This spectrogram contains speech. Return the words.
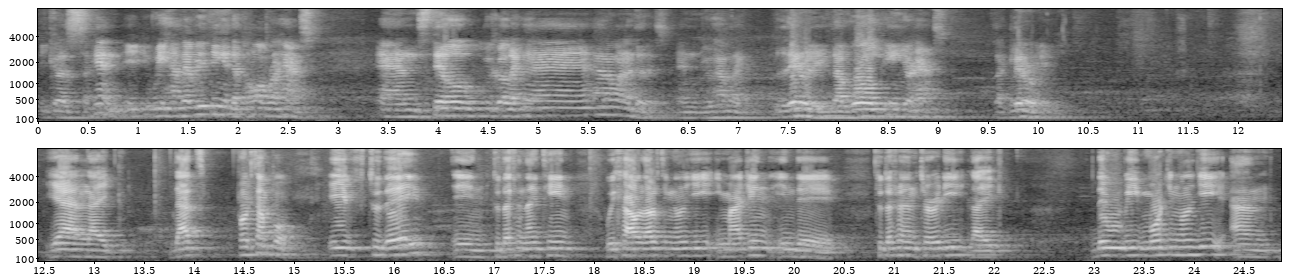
Because again, it, we have everything in the palm of our hands, and still we go like, eh, I don't want to do this. And you have like literally the world in your hands, like literally. yeah like that's for example if today in 2019 we have a lot of technology imagine in the 2030 like there will be more technology and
